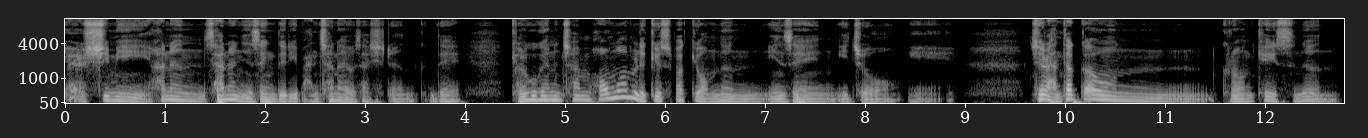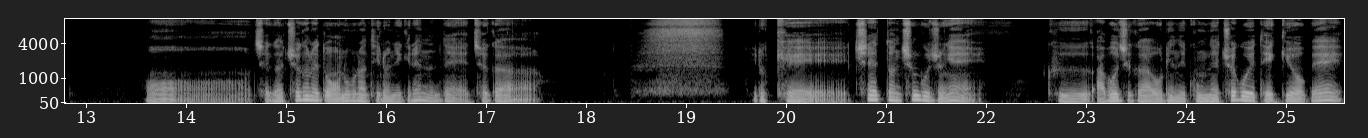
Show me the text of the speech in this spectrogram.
열심히 하는 사는 인생들이 많잖아요, 사실은. 근데 결국에는 참 허무함을 느낄 수밖에 없는 인생이죠. 예. 제일 안타까운 그런 케이스는 어 제가 최근에도 어느 분한테 이런 얘기를 했는데 제가 이렇게 친했던 친구 중에 그 아버지가 우리는 국내 최고의 대기업의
